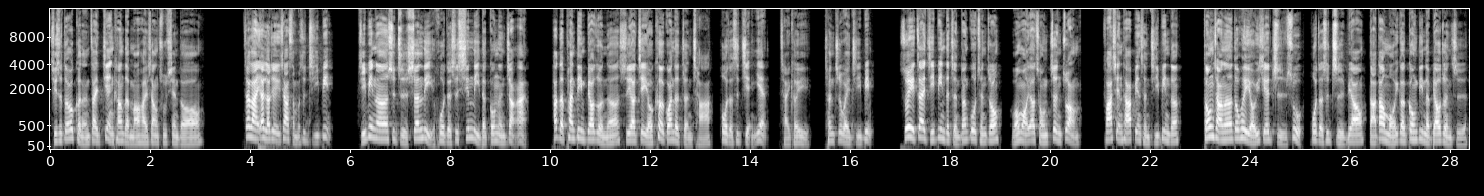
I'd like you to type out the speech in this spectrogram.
其实都有可能在健康的毛孩上出现的哦。再来要了解一下什么是疾病，疾病呢是指生理或者是心理的功能障碍，它的判定标准呢是要借由客观的诊查或者是检验才可以称之为疾病。所以在疾病的诊断过程中，往往要从症状发现它变成疾病的，通常呢都会有一些指数或者是指标达到某一个公定的标准值。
